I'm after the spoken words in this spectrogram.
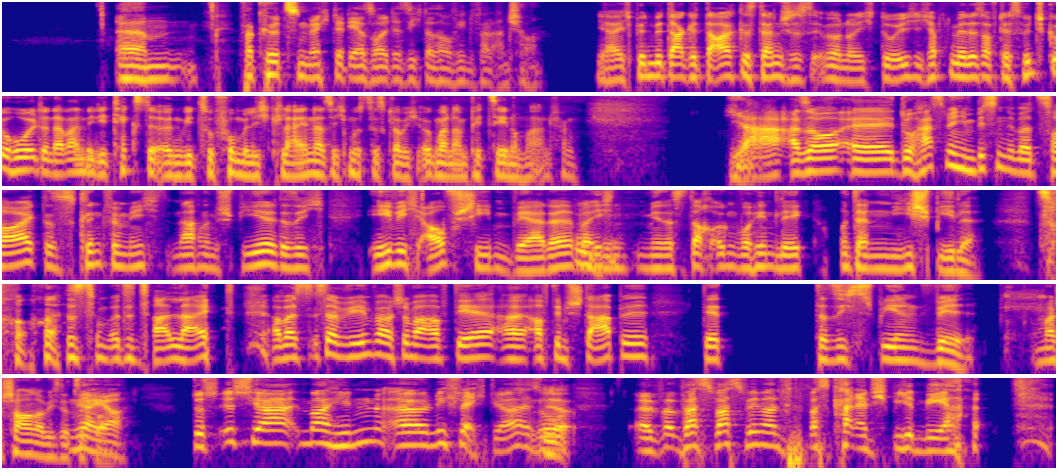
ähm, verkürzen möchte, der sollte sich das auf jeden Fall anschauen. Ja, ich bin mit Dark Darkest Dungeons immer noch nicht durch. Ich habe mir das auf der Switch geholt und da waren mir die Texte irgendwie zu fummelig klein. Also ich muss das, glaube ich, irgendwann am PC nochmal anfangen. Ja, also äh, du hast mich ein bisschen überzeugt. Das klingt für mich nach einem Spiel, das ich ewig aufschieben werde, weil mhm. ich mir das doch irgendwo hinlege und dann nie spiele. So, das tut mir total leid. Aber es ist auf jeden Fall schon mal auf der, äh, auf dem Stapel, der, dass ich spielen will. Mal schauen, ob ich dazu ja, komme. Ja das ist ja immerhin äh, nicht schlecht, ja. Also ja. Äh, was, was will man, was kann ein Spiel mehr,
